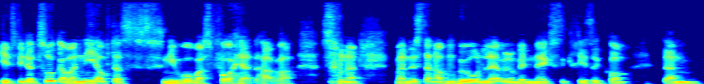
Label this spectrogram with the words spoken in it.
geht es wieder zurück, aber nie auf das Niveau, was vorher da war, sondern man ist dann auf einem höheren Level und wenn die nächste Krise kommt, dann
